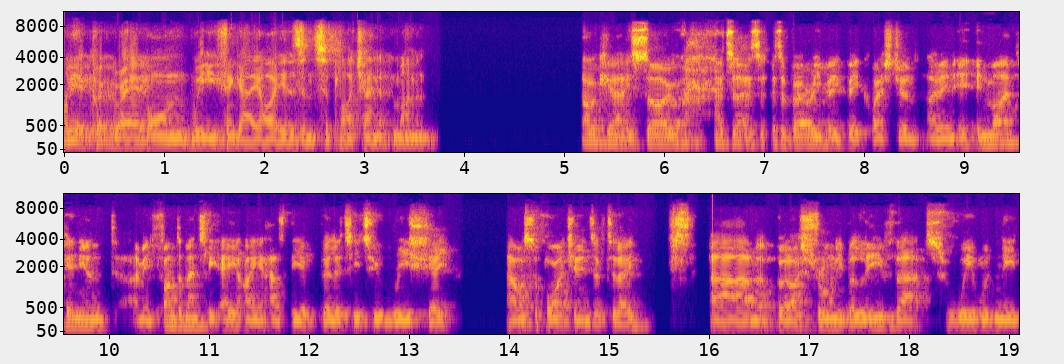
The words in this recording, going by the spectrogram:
Give me a quick grab on where you think AI is in supply chain at the moment. Okay, so it's a, it's a, very big, big question. I mean, in my opinion, I mean, fundamentally, AI has the ability to reshape our supply chains of today. Um, but I strongly believe that we would need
